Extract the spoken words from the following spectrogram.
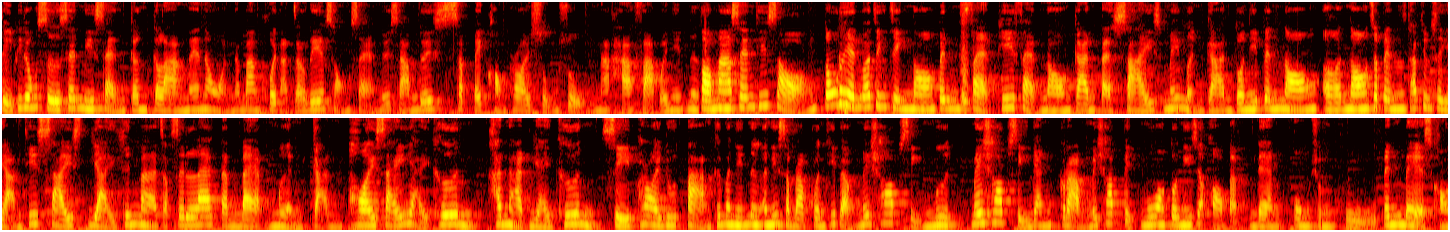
ติพี่ต้องซื้อเส้นนี้แสนกลางๆ แน่นอนนะ บางคนอาจจะเรียก 2 0 0 0 0 0ด้วยซ้ำด้วยสเปคของพลอยสูงๆ นะคะ ฝากไว้นิดนึง ต่อมาเส้นที่ 2 ต้องเรียนว่าจริง ๆ น้องเป็นแฝดพี่แฝดน้องกันแต่ไซส์ไม่เหมือนกัน ตัวนี้เป็นน้องเออน้องจะเป็นทับทิมสยามที่ไซส์ใหญ่ขึ้นมาจากเส้นแรกแต่แบบเหมือนกันพลอยไซส์ใหญ่ขึ้นขนาดใหญ่ขึ้น สีพลอยดูต่างขึ้นมานิดนึง อันนี้สำหรับคนที่แบบไม่ชอบสีมืด ไม่ชอบสีแดงกล่ำไม่ชอบติดม่วง ตัวนี้จะออกแบบแดงอมชมพู เป็นเบสของ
